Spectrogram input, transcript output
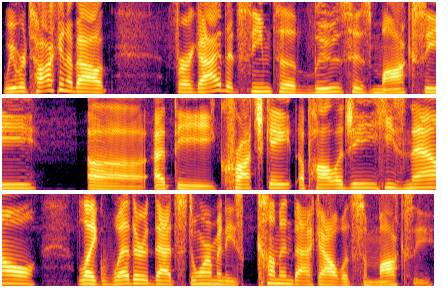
we were talking about for a guy that seemed to lose his moxie uh, at the Crotchgate apology. He's now like weathered that storm and he's coming back out with some moxie.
